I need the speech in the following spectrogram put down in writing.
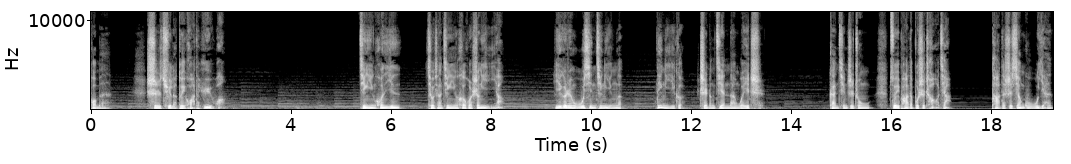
我们失去了对话的欲望。经营婚姻，就像经营合伙生意一样，一个人无心经营了，另一个只能艰难维持。感情之中最怕的不是吵架，怕的是相顾无言，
